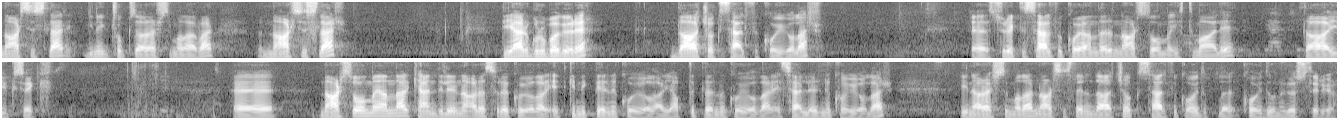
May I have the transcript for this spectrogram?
narsistler yine çok güzel araştırmalar var. Narsistler diğer gruba göre daha çok selfie koyuyorlar. Ee, sürekli selfie koyanların narsist olma ihtimali daha yüksek. Ee, narsist olmayanlar kendilerini ara sıra koyuyorlar, etkinliklerini koyuyorlar, yaptıklarını koyuyorlar, eserlerini koyuyorlar. Yine araştırmalar narsistlerin daha çok selfie koydukla, koyduğunu gösteriyor.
